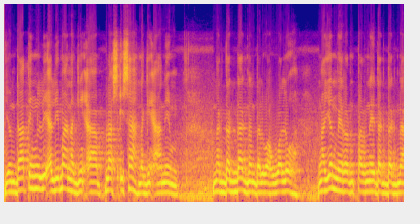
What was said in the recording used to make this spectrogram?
Yung dating li- lima, naging, ah, plus isa, naging anim. Nagdagdag ng dalawa, walo. Ngayon, meron pa na idagdag na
